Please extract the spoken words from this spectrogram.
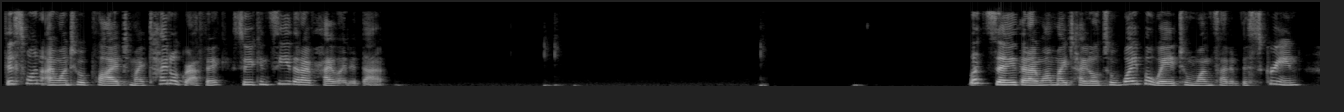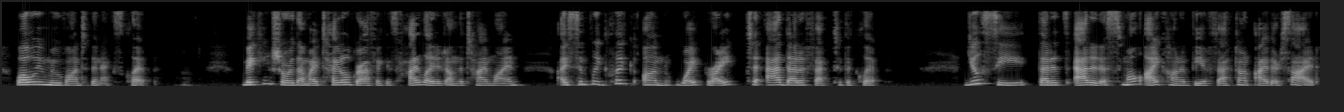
This one I want to apply to my title graphic, so you can see that I've highlighted that. Let's say that I want my title to wipe away to one side of the screen while we move on to the next clip. Making sure that my title graphic is highlighted on the timeline, I simply click on Wipe Right to add that effect to the clip you'll see that it's added a small icon of the effect on either side.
